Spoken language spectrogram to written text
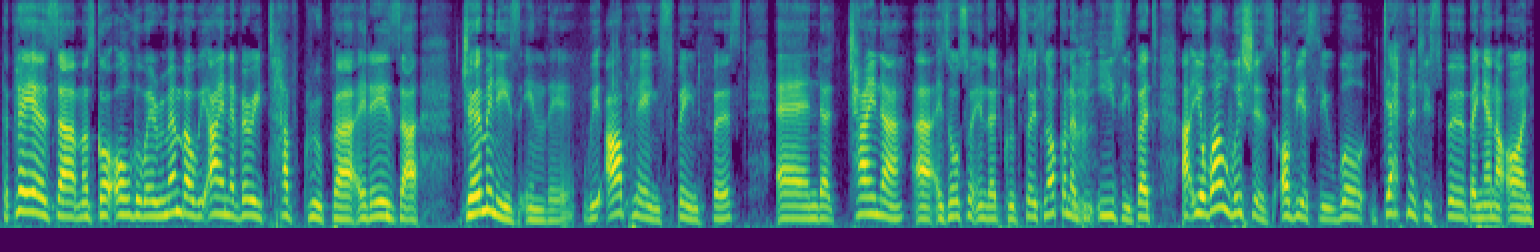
the players uh, must go all the way. Remember, we are in a very tough group. Uh, it is uh, Germany's in there. We are playing Spain first, and uh, China uh, is also in that group. So it's not going to be easy. But uh, your well wishes, obviously, will definitely spur Banyana on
